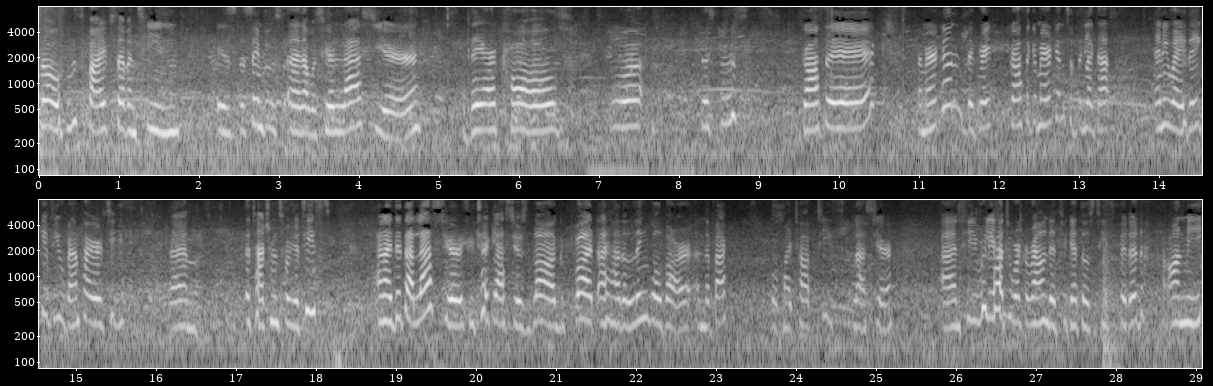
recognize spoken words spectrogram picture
So booth 517 is the same booth uh, that was here last year. They are called what? This booth, Gothic American, the Great Gothic American, something like that. Anyway, they give you vampire teeth um, attachments for your teeth. And I did that last year, if you check last year's vlog, but I had a lingual bar in the back of my top teeth last year. And he really had to work around it to get those teeth fitted on me.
